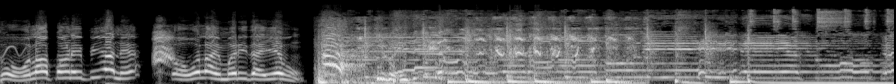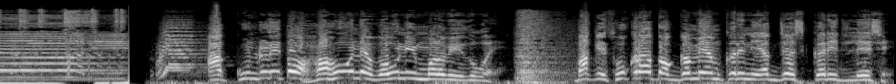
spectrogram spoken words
જો ઓલા પાણી પીએ ને, તો ઓલાય મરી જાય એવું. આ કુંડળી તો હાહુ ને વહુ ની મળવી જોઈએ. બાકી છોકરા તો ગમે એમ કરીને એડજસ્ટ કરી જ લેશે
